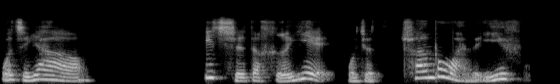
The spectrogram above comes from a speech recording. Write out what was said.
我只要一池的荷叶，我就穿不完的衣服，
